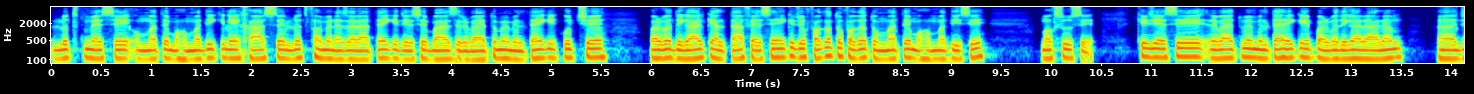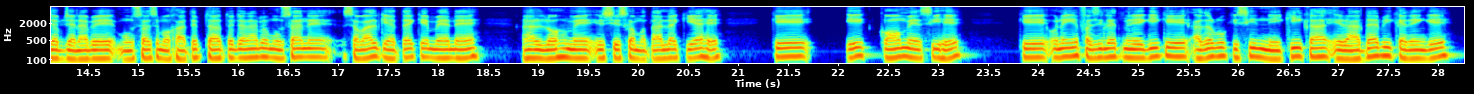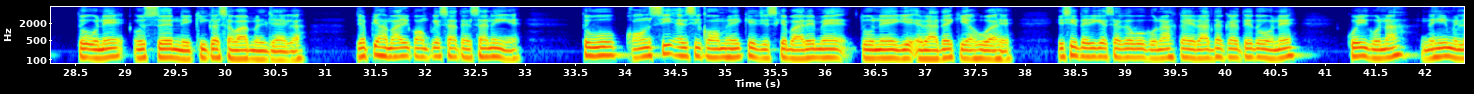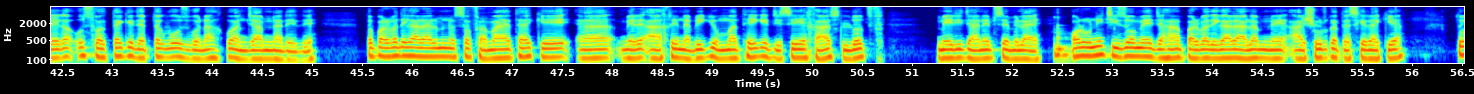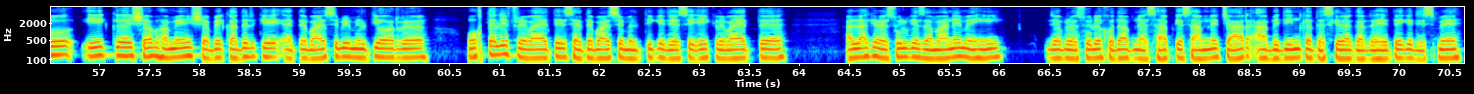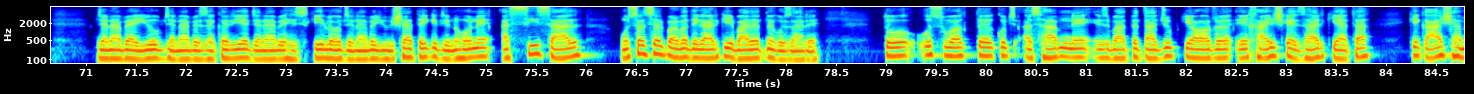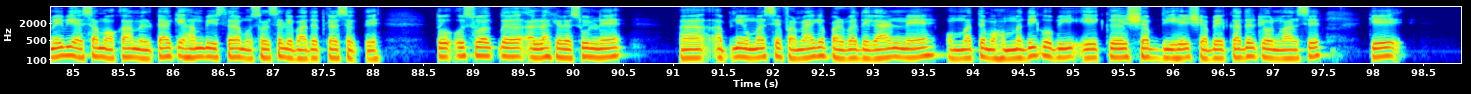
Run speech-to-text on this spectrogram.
लुत्फ़ में से उम्मत मोहम्मदी के लिए ख़ास लुत्फ़ हमें नज़र आता है कि जैसे बाज़ रिवायतों में मिलता है कि कुछ परवदिगार के अलताफ़ ऐसे हैं कि जो फ़कत व फ़कत उम्मत मोहम्मदी से मखसूस है। कि जैसे रिवायत में मिलता है कि परवदिगार आलम जब जनाब मूसा से मुखातिब था तो जनाब मूसा ने सवाल किया था कि मैंने लोह में इस चीज़ का मुताल किया है कि एक कौम ऐसी है कि उन्हें ये फजीलत मिलेगी कि अगर वो किसी नेकी का इरादा भी करेंगे तो उन्हें उस नेकी का सवाब मिल जाएगा। जबकि हमारी कौम के साथ ऐसा नहीं है। तो वो कौन सी ऐसी कौम है कि जिसके बारे में तूने ये इरादा किया हुआ है? इसी तरीके से अगर वो गुनाह का इरादा करते तो उन्हें कोई गुनाह नहीं मिलेगा उस वक्त तक कि जब तक वो उस गुनाह को अंजाम ना दे दे। तो परवदिगार आलम ने उससे फरमाया था कि आ, मेरे आखिरी नबी की उम्मत है कि जिसे ये ख़ास लुत्फ़ मेरी जानब से मिला है। और उन्हीं चीज़ों में जहाँ परवदिगार आलम ने आशूर का तस्करा किया तो एक शब हमें शब कदर के एतबार से भी मिलती है और मुख्तलिफ़ रवायतें इस एतबार से मिलती कि जैसे एक रवायत अल्लाह के रसूल के ज़माने में ही जब रसूल खुदा अपने असाब के सामने चार आबिदीन का तस्करा कर रहे थे कि जिसमें जनाब अयूब, जनाब ज़करिया, जनाब हिस्कील और जनाब यूशा थे कि जिन्होंने अस्सी साल मुसलसल परवदिगार की इबादत में गुजारे। तो उस वक्त कुछ असहाब ने इस बात पर ताजुब किया और एक ख्वाहिश का इजहार किया था कि काश हमें भी ऐसा मौका मिलता कि हम भी इस तरह मुसलसल इबादत कर सकते। तो उस वक्त अल्लाह के रसूल ने अपनी उम्मत से फरमाया कि परवदिगार ने उम्मत मोहम्मदी को भी एक शब दी है, शब कदर के उनवान से कि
